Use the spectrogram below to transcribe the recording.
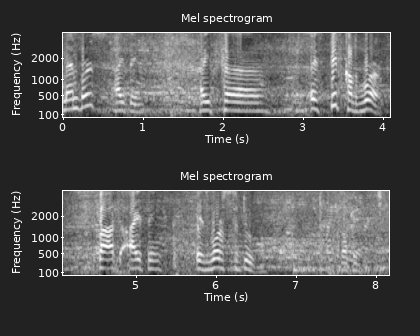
members. I think it's uh, it's difficult work, but I think it's worth to do. Okay.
